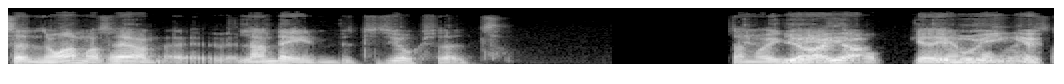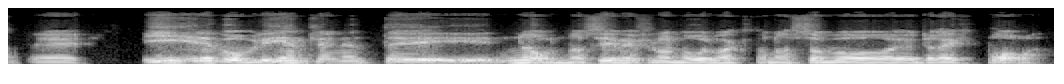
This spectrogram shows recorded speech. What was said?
Sen å andra sidan, Landin byttes ju också ut. Sen var ju Ja, ja. Det var, inget, liksom. eh, det var väl egentligen inte någon av semifinalmålvakterna som var eh, direkt bra.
